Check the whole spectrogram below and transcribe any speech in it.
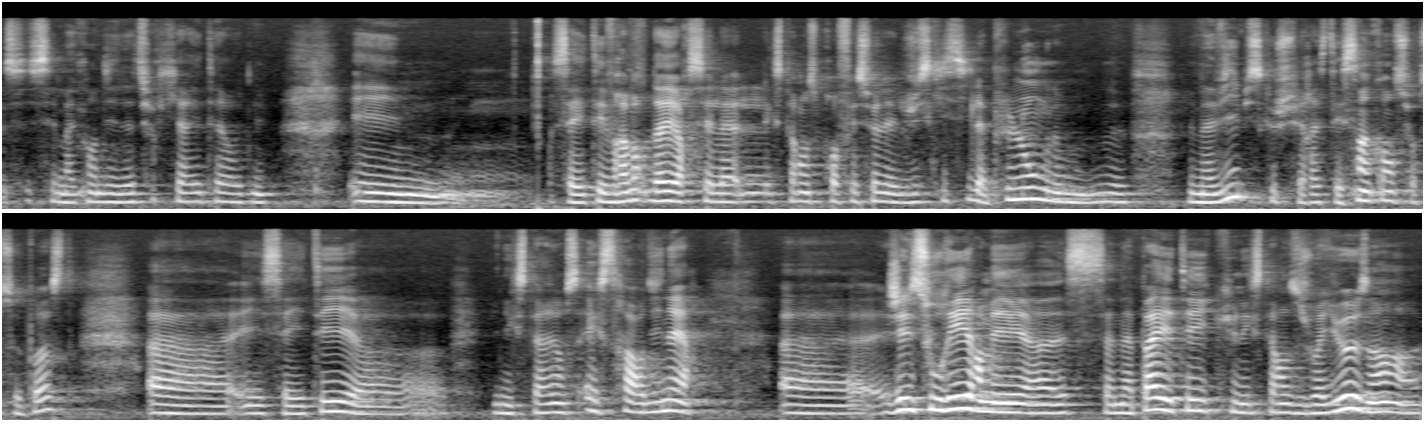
c'est ma candidature qui a été retenue. Et d'ailleurs, c'est l'expérience professionnelle jusqu'ici la plus longue de, ma vie, puisque je suis restée cinq ans sur ce poste, et ça a été une expérience extraordinaire. Euh, j'ai le sourire, mais euh, ça n'a pas été qu'une expérience joyeuse. Hein.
